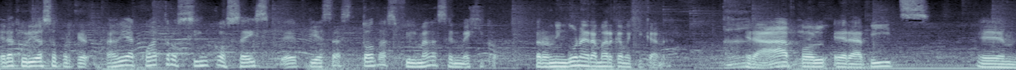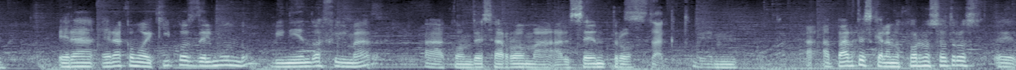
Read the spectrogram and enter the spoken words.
era curioso porque había cuatro, cinco, seis eh, piezas, todas filmadas en México, pero ninguna era marca mexicana. Ah, era Apple, era Beats, em, era, era como equipos del mundo viniendo a filmar a Condesa Roma, al centro. Exacto. Em, aparte es que a lo mejor nosotros eh,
